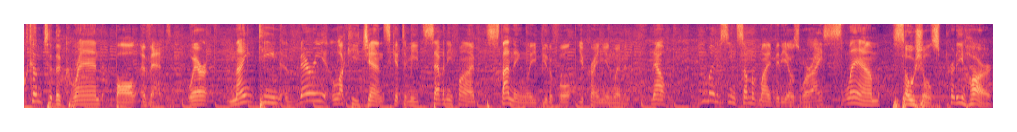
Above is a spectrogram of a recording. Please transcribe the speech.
Welcome to the Grand Ball event, where 19 very lucky gents get to meet 75 stunningly beautiful Ukrainian women. Now, you might have seen some of my videos where I slam socials pretty hard.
